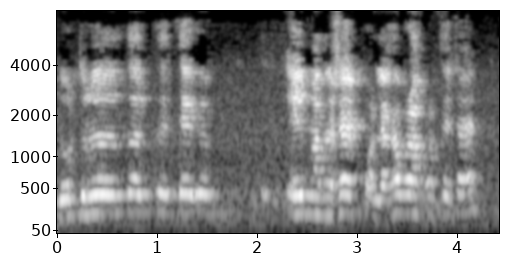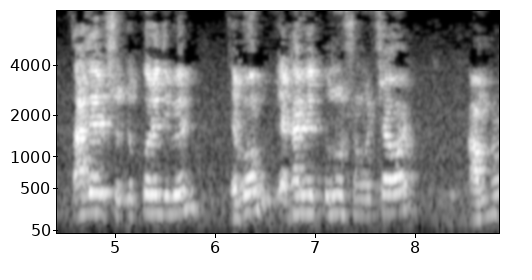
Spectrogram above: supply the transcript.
দূর দূরান্ত থেকে এই মাদ্রাসায় লেখাপড়া করতে চায়, তাদের সুযোগ করে দিবেন এবং এখানে কোনো সমস্যা হয়, আমরা,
